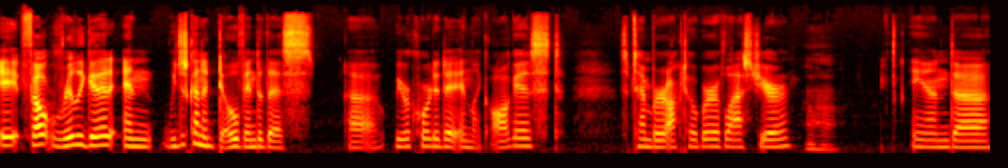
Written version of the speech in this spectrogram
it felt really good and we just kind of dove into this uh, we recorded it in like august september october of last year and uh,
